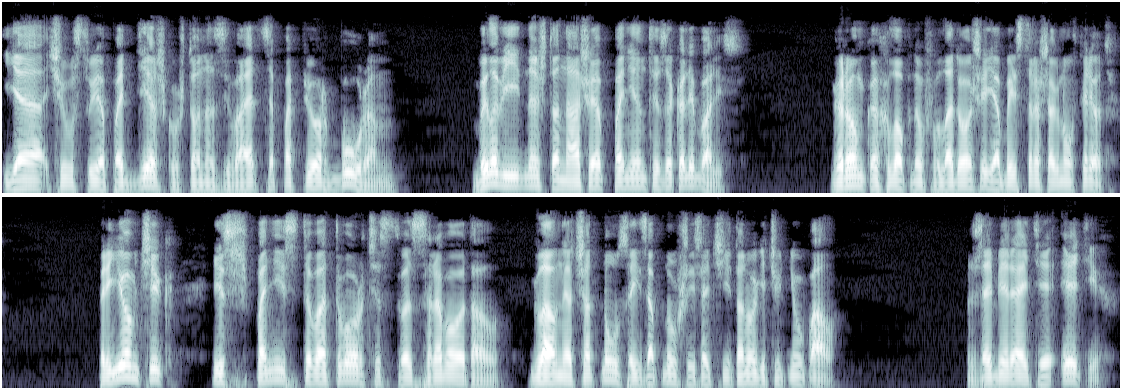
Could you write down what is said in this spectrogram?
Я, чувствуя поддержку, что называется, попер буром. Было видно, что наши оппоненты заколебались. Громко хлопнув в ладоши, я быстро шагнул вперед. Приемчик из шпанистого творчества сработал. Главный отшатнулся и, запнувшись от чьи-то ноги, чуть не упал. «Забирайте этих»,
